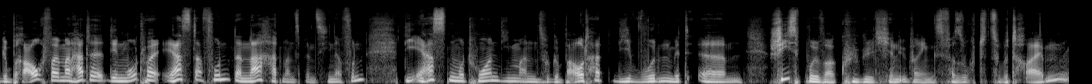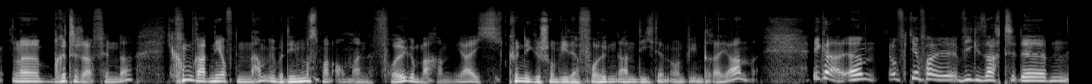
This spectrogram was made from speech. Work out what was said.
gebraucht, weil man hatte den Motor erst erfunden, danach hat man das Benzin erfunden. Die ersten Motoren, die man so gebaut hat, die wurden mit ähm, Schießpulverkügelchen übrigens versucht zu betreiben. Äh, britischer Erfinder. Ich komme gerade nie auf den Namen, über den muss man auch mal eine Folge machen. Ja, ich kündige schon wieder Folgen an, die ich dann irgendwie in drei Jahren. Egal, ähm, auf jeden Fall, wie gesagt, ähm,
